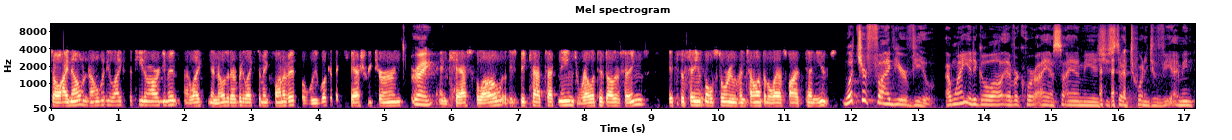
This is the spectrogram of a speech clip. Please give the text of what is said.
So I know nobody likes the TINA argument. I like I know that everybody likes to make fun of it, but we look at the cash returns right. and cash flow of these big cap tech names relative to other things. It's the same old story we've been telling for the last five, ten years. What's your five year view? I want you to go all Evercore ISI on me as you start 22V. I mean,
